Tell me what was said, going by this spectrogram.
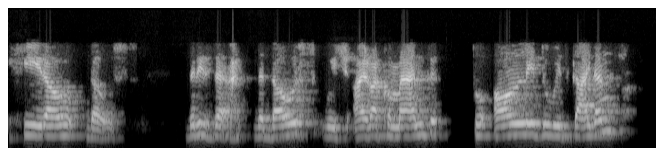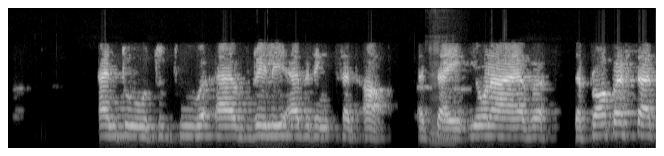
hero dose. There is the, the dose which I recommend to only do with guidance and to, to, to have really everything set up. Let's mm. say you want to have the proper set,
